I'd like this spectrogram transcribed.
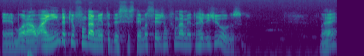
é, moral, ainda que o fundamento desse sistema seja um fundamento religioso. Né?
